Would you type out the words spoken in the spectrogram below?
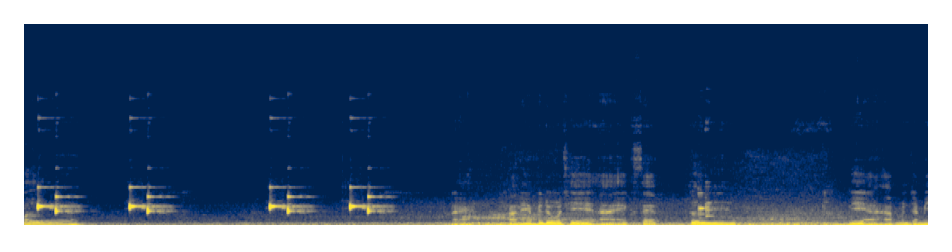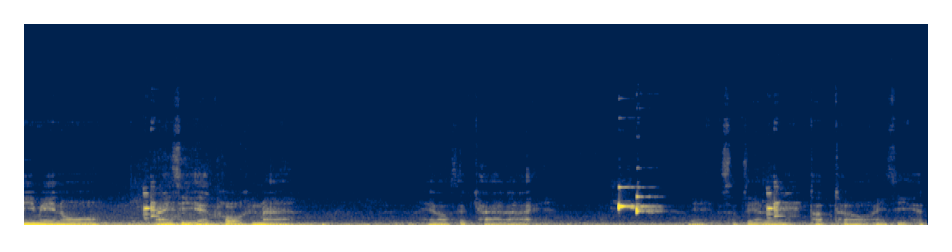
ปึ้ง นะคราวนี้ ไปดูที่ RxF ตึ้งนี่นะครับ มันจะมีเมนู ICS โผล่ขึ้นมา ให้เราเซตค่าได้ นี่ Steering Total ICS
